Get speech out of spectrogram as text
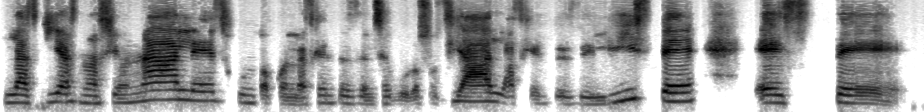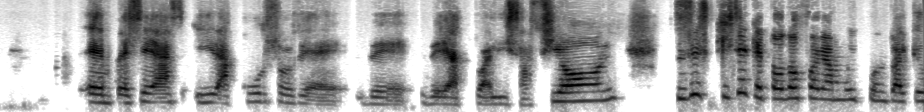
las guías nacionales, junto con las gentes del Seguro Social, las gentes del ISTE, este, empecé a ir a cursos de, de, actualización. Entonces quise que todo fuera muy puntual, que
